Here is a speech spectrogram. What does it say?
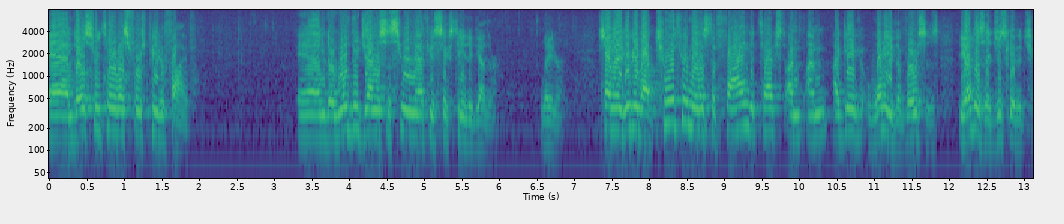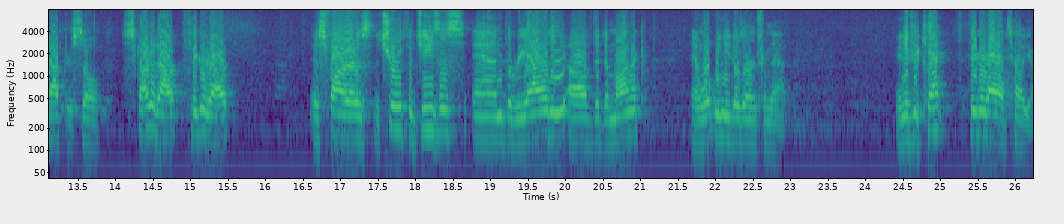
And those three tables, 1 Peter 5. And uh, we'll do Genesis 3, Matthew 16 together later. So I'm going to give you about two or three minutes to find the text. I'm, I'm, I gave one of the verses. The others I just gave the chapters. So scout it out, figure it out as far as the truth of Jesus and the reality of the demonic and what we need to learn from that. And if you can't figure it out, I'll tell you.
